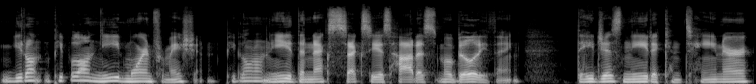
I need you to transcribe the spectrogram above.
You don't people don't need more information. People don't need the next sexiest hottest mobility thing. They just need a container.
